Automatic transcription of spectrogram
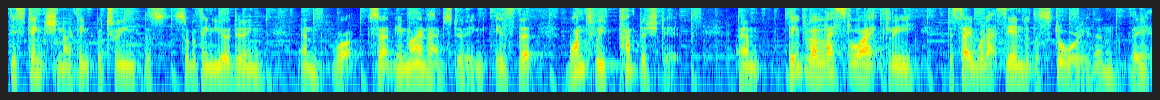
distinction, I think, between the sort of thing you're doing and what certainly my lab's doing is that once we've published it, um, people are less likely to say, well, that's the end of the story than they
